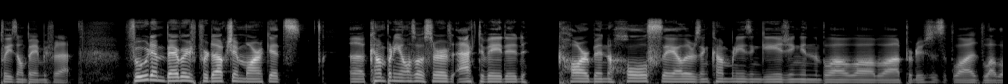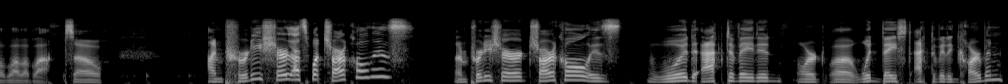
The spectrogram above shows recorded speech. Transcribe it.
please don't pay me for that. Food and beverage production markets. Uh, company also serves activated carbon wholesalers and companies engaging in the blah blah blah produces supplies blah blah blah blah blah. So, I'm pretty sure that's what charcoal is. I'm pretty sure charcoal is wood activated or uh, wood based activated carbon,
